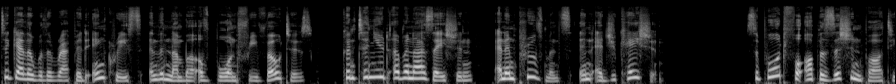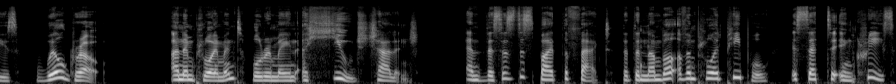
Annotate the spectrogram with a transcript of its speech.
together with a rapid increase in the number of born free voters, continued urbanization, and improvements in education. Support for opposition parties will grow. Unemployment will remain a huge challenge, and this is despite the fact that the number of employed people is set to increase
